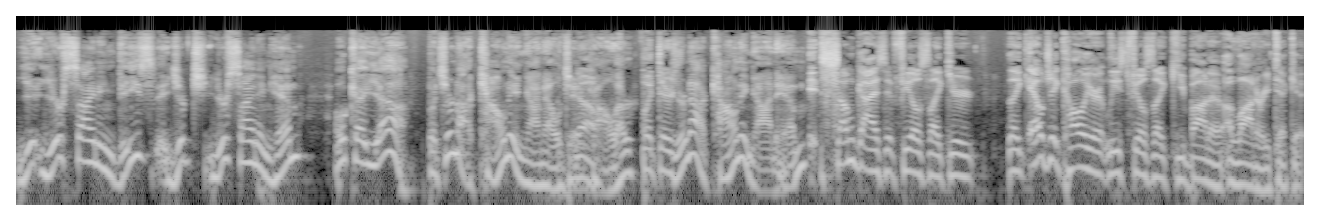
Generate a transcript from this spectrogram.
You, you're signing these. You're you're signing him. Okay, yeah, but you're not counting on LJ No, Collier. but there's- you're not counting on him. It, some guys, it feels like you're. Like LJ Collier, at least feels like you bought a, a lottery ticket,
